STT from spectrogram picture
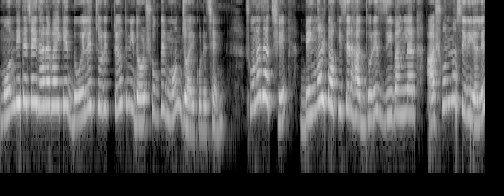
মন দিতে চাই ধারাবাহিকে দোয়েলের চরিত্রেও তিনি দর্শকদের মন জয় করেছেন। শোনা যাচ্ছে, বেঙ্গল টকিজের হাত ধরে জি বাংলার আসন্ন সিরিয়ালে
